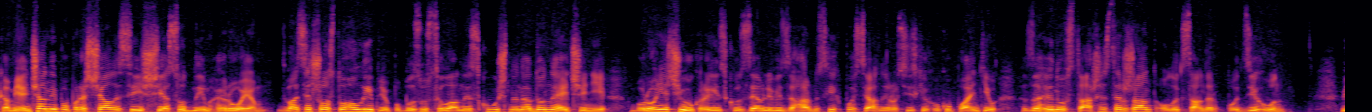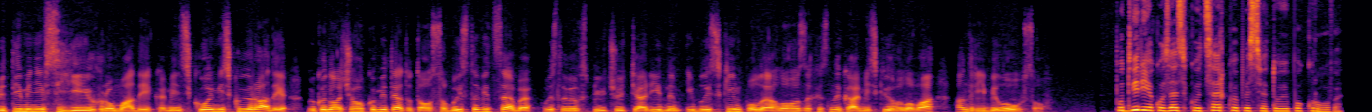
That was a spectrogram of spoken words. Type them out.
Кам'янчани попрощалися іще з одним героєм. 26 липня поблизу села Нескучне на Донеччині, боронячи українську землю від загарбницьких посягнень російських окупантів, загинув старший сержант Олександр Подзігун. Від імені всієї громади Кам'янської міської ради, виконавчого комітету та особисто від себе висловив співчуття рідним і близьким полеглого захисника міський голова Андрій Білоусов. Подвір'я козацької церкви Пресвятої Покрови.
